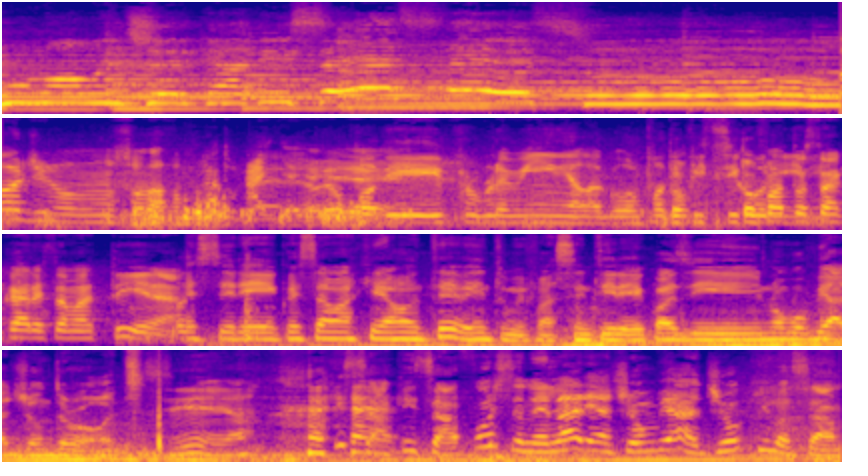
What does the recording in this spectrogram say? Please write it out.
Un uomo in cerca di se stesso. Oggi non, non sono andato molto bene, avevo un po' di problemini alla gola, un po' di Ti ho pizzicolini. fatto stancare stamattina. Essere in questa macchina con te, Ventu, mi fa sentire quasi un nuovo viaggio on the road. Sì, eh. Chissà, chissà, forse nell'aria c'è un viaggio, chi lo sa, my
